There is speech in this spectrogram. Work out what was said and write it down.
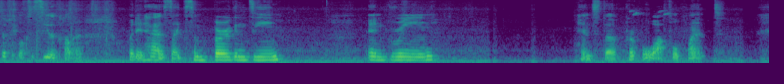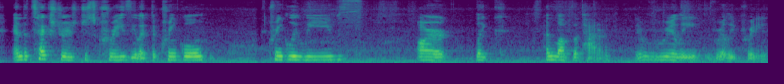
difficult to see the color but it has like some burgundy and green hence the purple waffle plant. And the texture is just crazy like the crinkle crinkly leaves are like I love the pattern. They're really really pretty.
